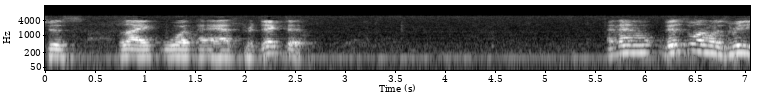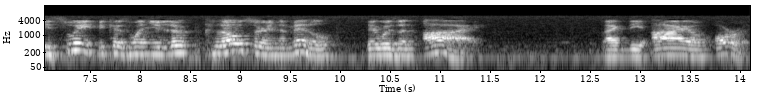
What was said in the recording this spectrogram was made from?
just like what I had predicted. And then this one was really sweet because when you look closer in the middle, there was an eye, like the eye of Horus.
